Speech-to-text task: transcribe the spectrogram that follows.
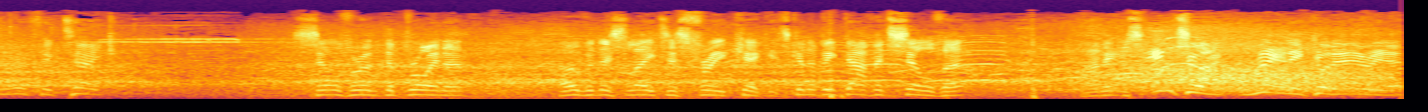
Terrific take. Silva and De Bruyne over this latest free kick. It's going to be David Silva. And it was into a really good area.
